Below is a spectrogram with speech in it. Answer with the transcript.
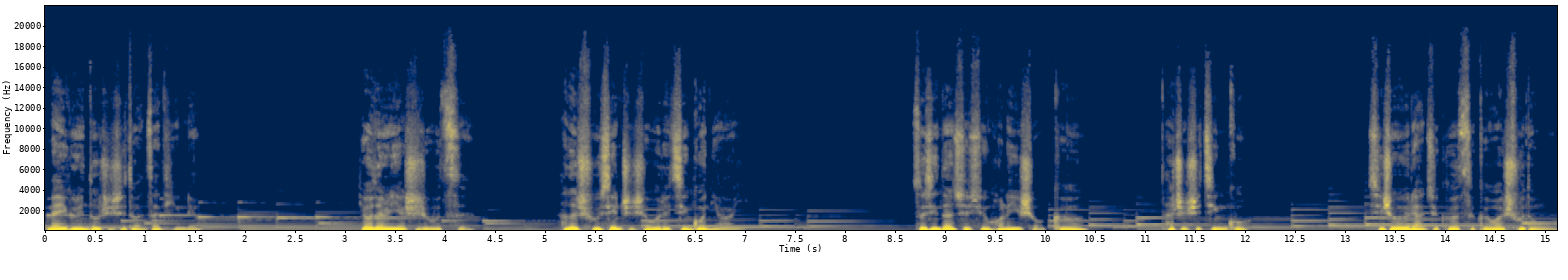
每个人都只是短暂停留，有的人也是如此，他的出现只是为了经过你而已。最近单曲循环了一首歌，它只是经过。其中有两句歌词格外触动我，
